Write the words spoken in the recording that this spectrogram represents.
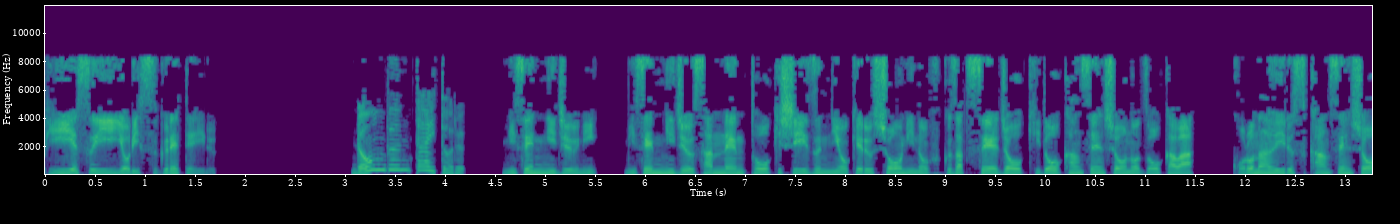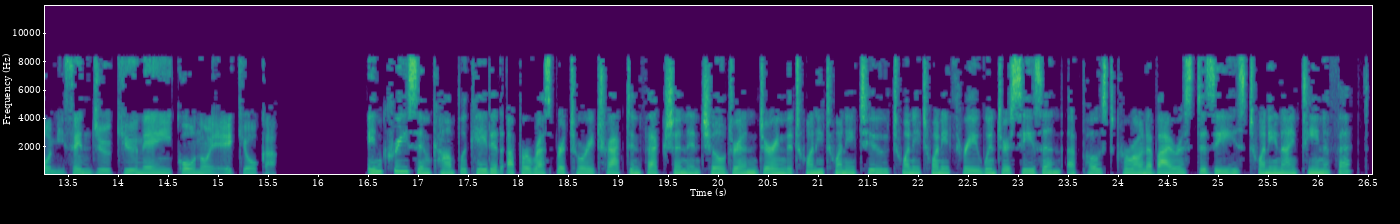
PSE より優れている。論文タイトル。2022、2023年冬季シーズンにおける小児の複雑性上気道感染症の増加は、コロナウイルス感染症2019年以降の影響か。Increase in complicated upper respiratory tract infection in children during the 2022-2023 winter season, a post-coronavirus disease 2019 effect?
